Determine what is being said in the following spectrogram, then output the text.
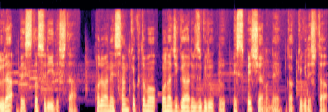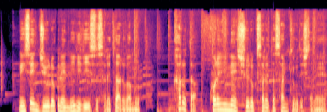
裏ベスト3でした。これはね、3曲とも同じガールズグループエスペシアのね、楽曲でした。2016年にリリースされたアルバムカルタ。これにね、収録された3曲でしたね。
